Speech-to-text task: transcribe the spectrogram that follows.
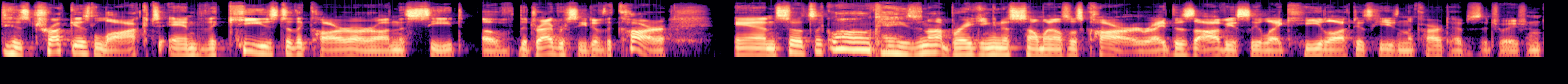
his truck is locked and the keys to the car are on the seat of the driver's seat of the car. And so it's like, well, okay, he's not breaking into someone else's car, right? This is obviously like he locked his keys in the car type of situation.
